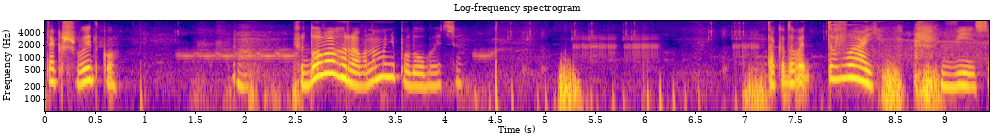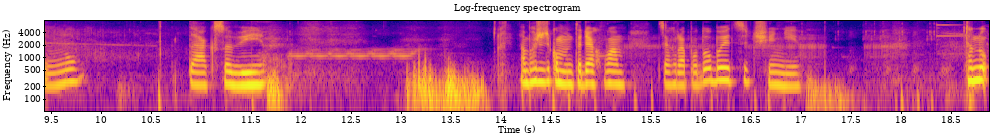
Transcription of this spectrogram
Так швидко. Чудова гра, вона мені подобається. Так, а давай, давай. Вісім, ну. Так собі. Напишіть в коментарях, вам ця гра подобається чи ні. Та ну,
